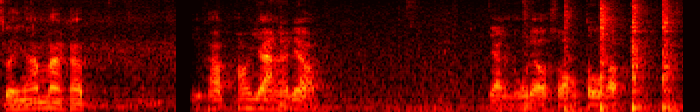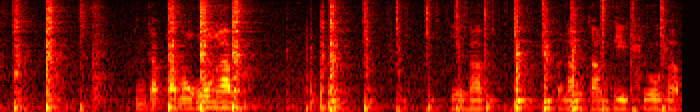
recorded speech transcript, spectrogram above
สวยงามมากครับนี่ครับเขาย่างแล้วเดียวย่างหนูเดียวสองโตวครับ ครับตำมะฮุ้งครับ นี่ครับกำลังตำพริกอยู่ครับ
